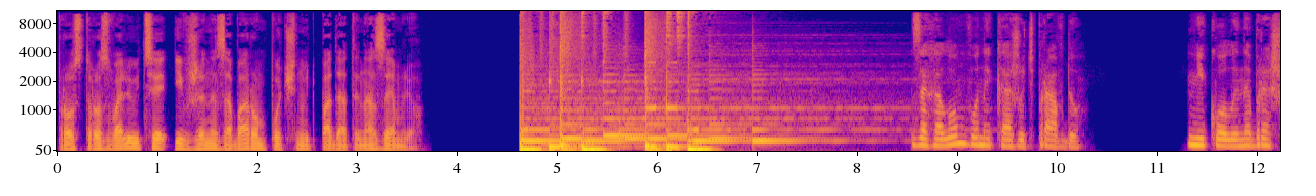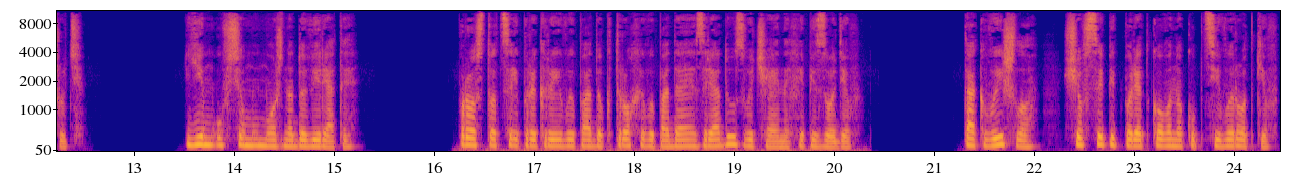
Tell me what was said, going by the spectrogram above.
просто розвалюються і вже незабаром почнуть падати на землю. Загалом вони кажуть правду. Ніколи не брешуть. Їм у всьому можна довіряти. Просто цей прикрий випадок трохи випадає з ряду звичайних епізодів. Так вийшло, що все підпорядковано купці виродків,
